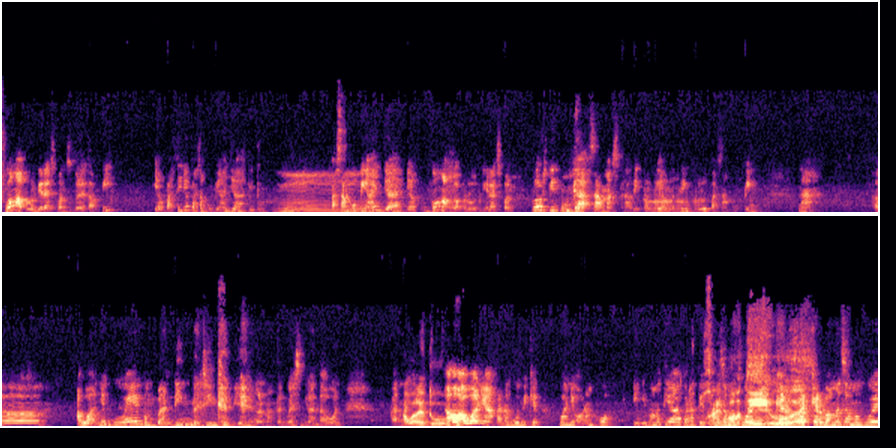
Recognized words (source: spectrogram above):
Gua nggak perlu direspon sebenarnya tapi yang pasti dia pasang kuping aja gitu. Hmm. Pasang kuping aja. Yang gua nggak nggak perlu direspon. Lu harus gini enggak sama sekali. Tapi yang penting lu pasang kuping. Nah, eh awalnya gue membanding-bandingkan dia dengan mantan gue 9 tahun. Karena awalnya tuh Oh, awalnya karena gue mikir, wah nih orang kok ini banget ya perhatian keren sama gue, nih care, care, care banget sama gue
